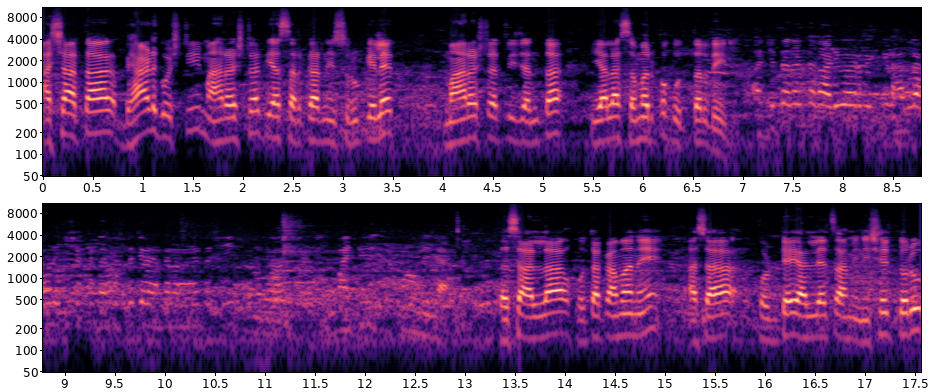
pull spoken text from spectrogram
अशा आता भ्याड गोष्टी महाराष्ट्रात या सरकारने सुरू केल्यात. महाराष्ट्रातली जनता याला समर्पक उत्तर देईल. आहे. तसा हल्ला होता कामा नये असा कोणत्याही हल्ल्याचा आम्ही निषेध करू.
